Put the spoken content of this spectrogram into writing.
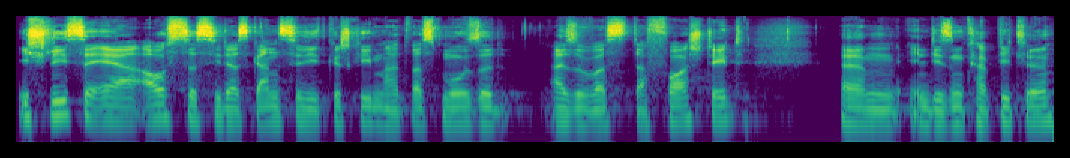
ich schließe eher aus, dass sie das ganze Lied geschrieben hat, was Mose, also was davor steht ähm, in diesem Kapitel.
